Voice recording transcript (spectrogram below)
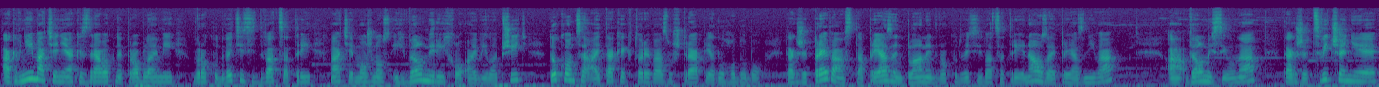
Ak vnímate nejaké zdravotné problémy, v roku 2023 máte možnosť ich veľmi rýchlo aj vylepšiť, dokonca aj také, ktoré vás už trápia dlhodobo. Takže pre vás tá priazeň planet v roku 2023 je naozaj priaznivá a veľmi silná. Takže cvičenie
